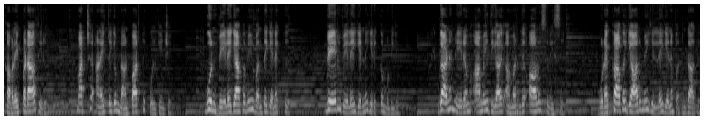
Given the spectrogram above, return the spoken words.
கவலைப்படாதிரு. மற்ற அனைத்தையும் நான் பார்த்துக் கொள்கின்றேன். உன் வேலையாகவே வந்த எனக்கு வேறு வேலை என்ன இருக்க முடியும்? கன நேரம் அமைதியாய் அமர்ந்து ஆலோசனை செய். உனக்காக யாருமே இல்லை என வருந்தாதே.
